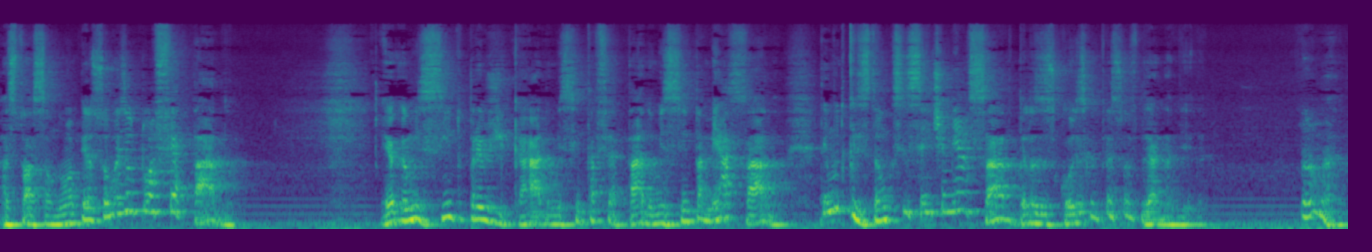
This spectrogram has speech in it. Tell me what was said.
a situação de uma pessoa, mas eu estou afetado. Eu, eu, me sinto prejudicado, eu me sinto afetado, eu me sinto ameaçado. Tem muito cristão que se sente ameaçado pelas escolhas que as pessoas fizeram na vida. Não, mano.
